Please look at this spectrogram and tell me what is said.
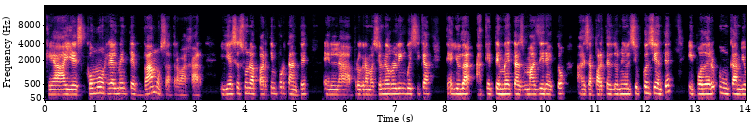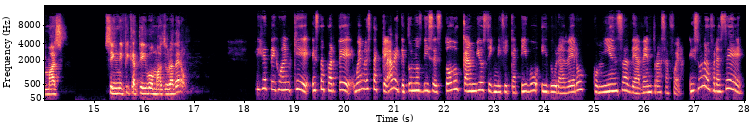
que hay es cómo realmente vamos a trabajar. Y esa es una parte importante en la programación neurolingüística, te ayuda a que te metas más directo a esa parte de nivel subconsciente y poder un cambio más significativo, más duradero. Fíjate, Juan, que esta parte, bueno, esta clave que tú nos dices, todo cambio significativo y duradero comienza de adentro hacia afuera. Es una frase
